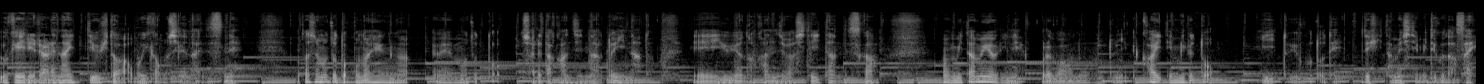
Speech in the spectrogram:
受け入れられないっていう人は多いかもしれないですね。私もちょっとこの辺が、えー、もうちょっと洒落た感じになるといいなというような感じはしていたんですが、まあ、見た目よりね、これはあの本当に書いてみるといいということで、ぜひ試してみてください。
